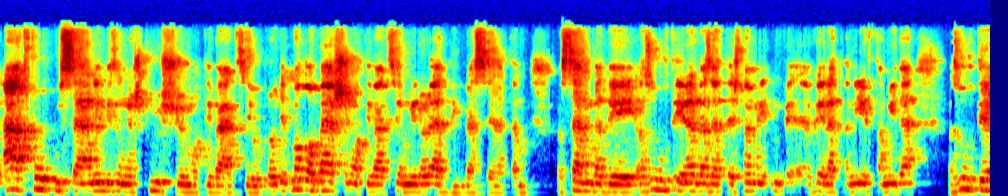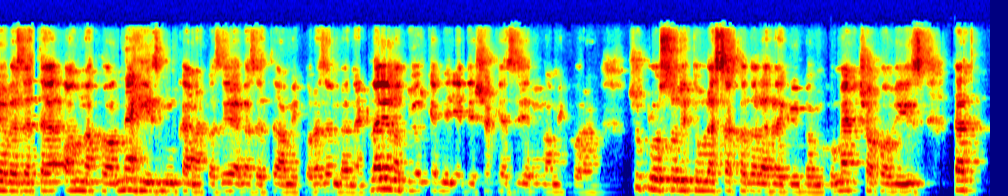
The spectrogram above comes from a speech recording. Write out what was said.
átfókuszálni bizonyos külső motivációkra. Ugye maga a belső motiváció, amiről eddig beszéltem, a szenvedély, az út élvezete, és nem véletlen írtam ide, az út élvezete, annak a nehéz munkának az élvezete, amikor az embernek lejön a bőrkeményedés a kezéről, amikor a csuklószorító leszakad a levegőben, amikor megcsap a víz. Tehát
